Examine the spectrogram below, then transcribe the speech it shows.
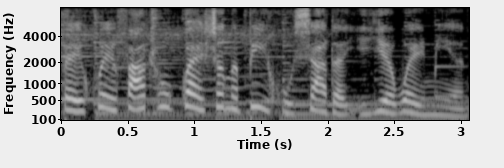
被会发出怪声的壁虎吓得一夜未眠。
